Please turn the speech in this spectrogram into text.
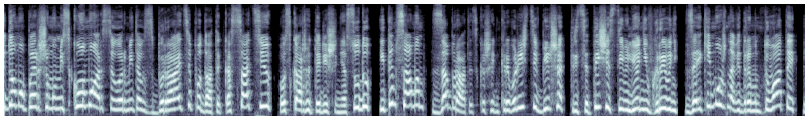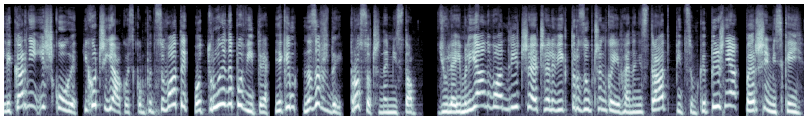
відомо першому міському, ArcelorMittal збирається подати касацію, оскаржити рішення суду і тим самим забрати з кишень криворіжців більше 36 мільйонів гривень, за які можна відремонтувати лікарні і школи, і хоч якось компенсувати отруєне повітря, яким назавжди просочене місто. Юлія Ємельянова, Андрій Чечель, Віктор Зубченко, Євген Аністрат. Підсумки тижня. Перший міський.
